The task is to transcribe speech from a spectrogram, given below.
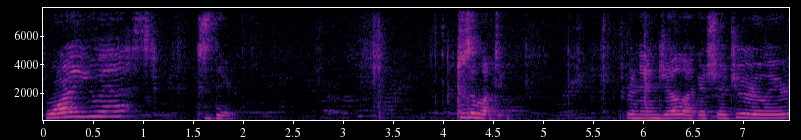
Why, you ask? Because they're. Because I want to. For ninja, like I showed you earlier.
